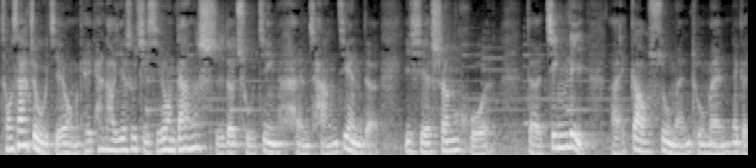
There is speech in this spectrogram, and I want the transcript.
从三十五节，我们可以看到，耶稣其实用当时的处境很常见的一些生活的经历，来告诉门徒们那个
